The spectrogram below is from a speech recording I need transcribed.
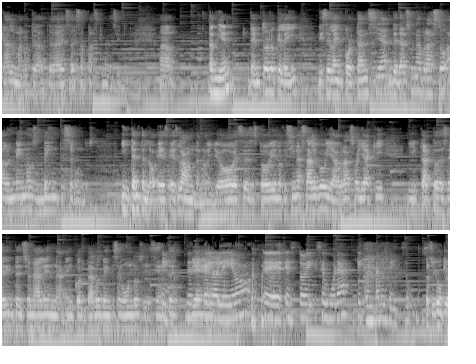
calma, ¿no? te da, esa, paz que necesitas. Ah, también, dentro de lo que leí, dice la importancia de darse un abrazo al menos 20 segundos. Inténtenlo, es, es la onda, ¿no? Yo a veces estoy en la oficina, salgo y abrazo a Jackie y trato de ser intencional en, en, contar los 20 segundos y se siente. Sí, desde que lo leyó, eh, estoy segura que cuenta los 20 segundos. Así como que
